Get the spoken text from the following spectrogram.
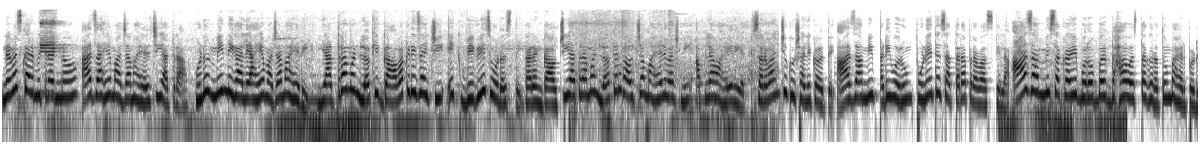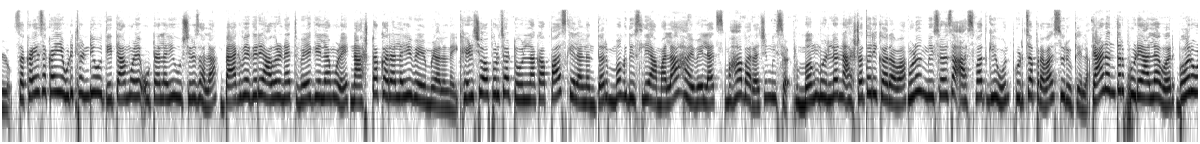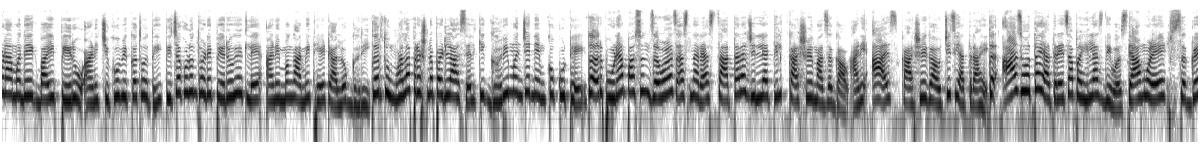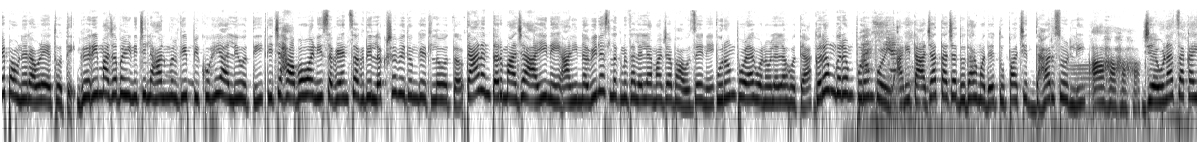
नमस्कार मित्रांनो आज आहे माझ्या माहेरची यात्रा. म्हणून मी निघाले आहे माझ्या माहेरी. यात्रा म्हणलं की गावाकडे जायची एक वेगळीच ओढ असते. कारण गावची यात्रा म्हणलं तर गावच्या माहेरवाशनी आपल्या माहेर येत. सर्वांची खुशाली कळते. आज आम्ही पाडीवरून पुणे ते सातारा प्रवास केला. आज आम्ही सकाळी बरोबर दहा वाजता घरातून बाहेर पडलो. सकाळी सकाळी एवढी थंडी होती त्यामुळे उठायलाही उशीर झाला. बॅग वगैरे आवरण्यात वेळ गेल्यामुळे नाश्ता करायलाही वेळ मिळाला नाही. खेडशिवापूरचा टोल नाका पास केल्यानंतर मग दिसली आम्हाला हायवेलाच महाबाराची मिसळ. मग म्हणलं नाश्ता तरी करावा. म्हणून मिसळचा आस्वाद घेऊन पुढचा प्रवास सुरू केला. त्यानंतर पुढे आल्यावर भर रुग्णामध्ये एक बाई पेरू आणि चिकू विकत होती. तिच्याकडून थोडे पेरू घेतले आणि मग आम्ही थेट आलो घरी. तर तुम्हाला प्रश्न पडला असेल की घरी म्हणजे नेमकं कुठे? तर पुण्यापासून जवळच असणाऱ्या सातारा जिल्ह्यातील काशीळ माझं गाव. आणि आज काशीळ गावचीच यात्रा आहे. तर आज होता यात्रेचा पहिलाच दिवस. त्यामुळे सगळे पाहुणे रावळे येत होते. घरी माझ्या बहिणीची लहान मुलगी पिकूही आली होती. तिच्या हावभावानी सगळ्यांचं अगदी लक्ष वेधून घेतलं होतं. त्यानंतर माझ्या आईने आणि नवीनच लग्न झालेल्या माझ्या भाऊजेने पुरणपोळ्या बनवलेल्या होत्या. गरम गरम पुरणपोळी आणि ताज्या ताज्या दुधामध्ये तुपाची धार सोडली. आ हा हा हा जेवणाचा काही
